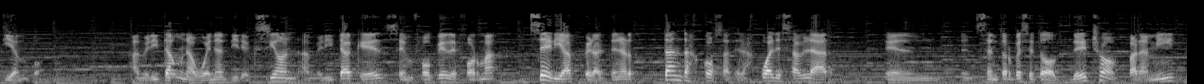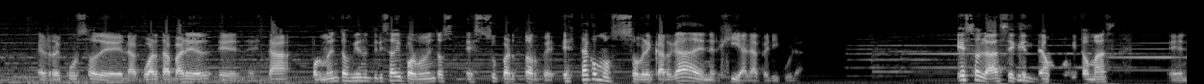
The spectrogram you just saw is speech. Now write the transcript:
tiempo. Amerita una buena dirección, amerita que se enfoque de forma seria, pero al tener tantas cosas de las cuales hablar, en- en- se entorpece todo. De hecho, para mí, el recurso de la cuarta pared eh, está por momentos bien utilizado y por momentos es súper torpe. Está como sobrecargada de energía la película. Eso la hace que sea un poquito más eh,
